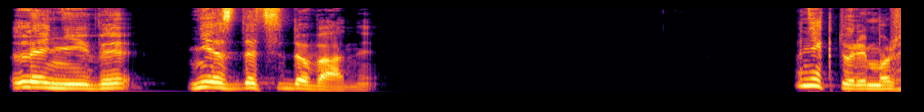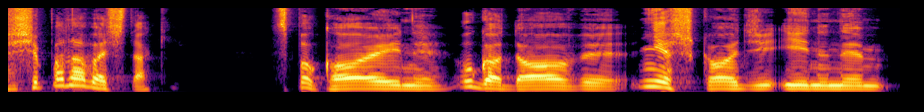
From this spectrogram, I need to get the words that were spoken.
leniwy, niezdecydowany. No niektórym może się podobać taki. Spokojny, ugodowy, nie szkodzi innym.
